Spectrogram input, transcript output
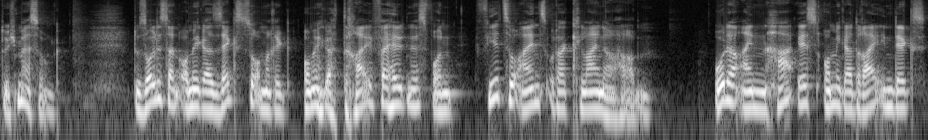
durch Messung. Du solltest ein Omega-6 zu Omega-3-Verhältnis von 4 zu 1 oder kleiner haben. Oder einen HS-Omega-3-Index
